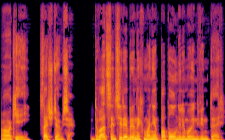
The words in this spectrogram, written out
«Окей, сочтемся». Двадцать серебряных монет пополнили мой инвентарь.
